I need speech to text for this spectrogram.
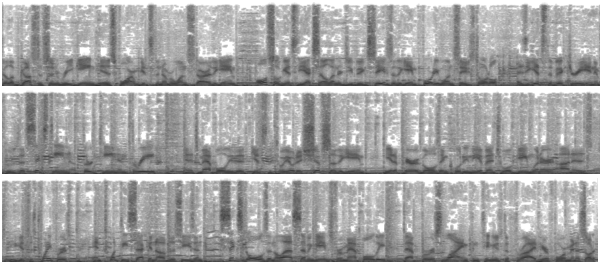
Filip Gustavsson regained his form, gets the number one star of the game, also gets the Xcel Energy big saves of the game, 41 saves total, as he gets the victory and improves to 16, 13, and 3 and it's Matt Boldy that gets the Toyota shifts of the game. He had a pair of goals, including the eventual game winner on his. He gets his 21st and 22nd of the season. Six goals in the last seven games for Matt Boldy. That first line continues to thrive here for Minnesota,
